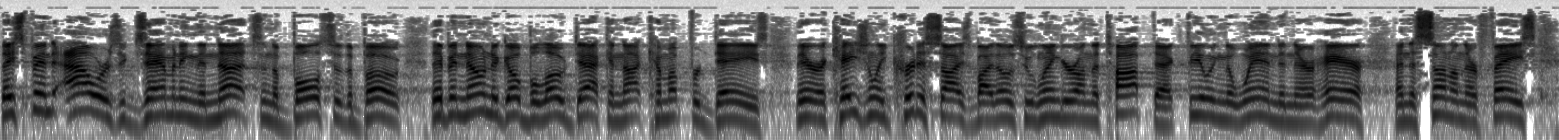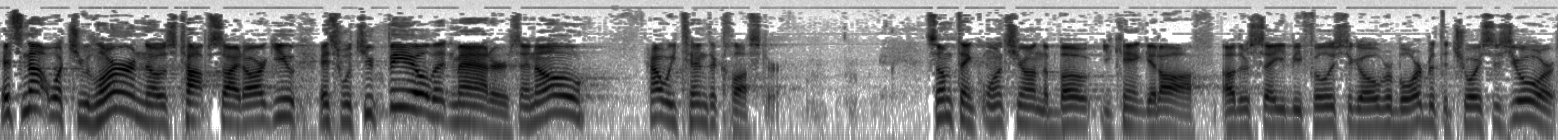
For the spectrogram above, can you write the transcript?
They spend hours examining the nuts and the bolts of the boat. They've been known to go below deck and not come up for days. They are occasionally criticized by those who linger on the top deck, feeling the wind in their hair and the sun on their face. It's not what you learn, those topside argue, it's what you feel that matters. And oh, how we tend to cluster. Some think once you're on the boat, you can't get off. Others say you'd be foolish to go overboard, but the choice is yours.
